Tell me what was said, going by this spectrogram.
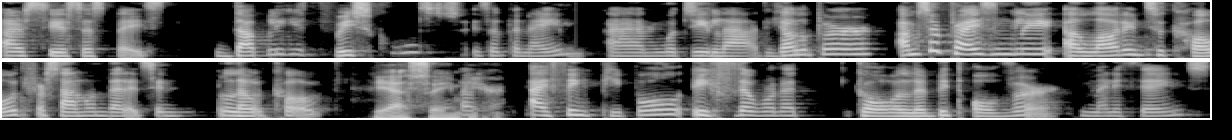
are CSS based. W3 schools, is that the name? And Mozilla developer. I'm surprisingly a lot into code for someone that is in low code. Yeah, same Uh, here. I think people, if they want to go a little bit over many things,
